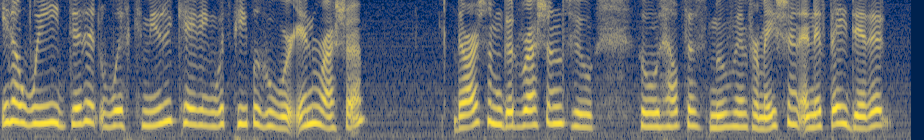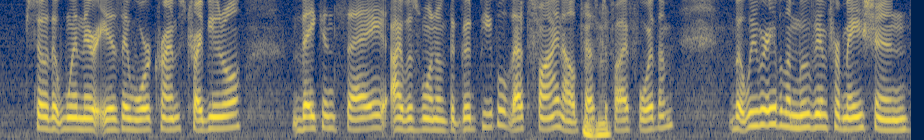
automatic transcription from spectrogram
You know, we did it with communicating with people who were in Russia. There are some good Russians who who helped us move information and if they did it so that when there is a war crimes tribunal, they can say I was one of the good people, that's fine. I'll Mm-hmm. testify for them. But we were able to move information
